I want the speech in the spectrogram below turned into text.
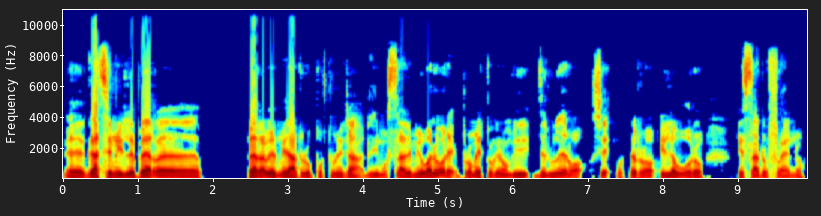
Eh, grazie mille per, per avermi dato l'opportunità di dimostrare il mio valore. Prometto che non vi deluderò se otterrò il lavoro che state offrendo.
